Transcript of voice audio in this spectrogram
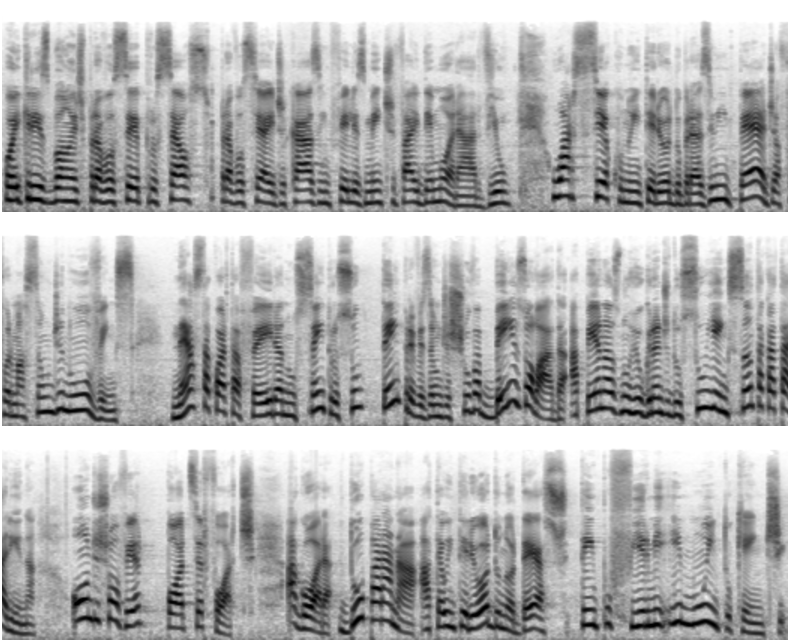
Oi, Cris. Boa noite para você, para o Celso, para você aí de casa. Infelizmente vai demorar, viu? O ar seco no interior do Brasil impede a formação de nuvens. Nesta quarta-feira, no Centro-Sul, tem previsão de chuva bem isolada, apenas no Rio Grande do Sul e em Santa Catarina. Onde chover, pode ser forte. Agora, do Paraná até o interior do Nordeste, tempo firme e muito quente.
